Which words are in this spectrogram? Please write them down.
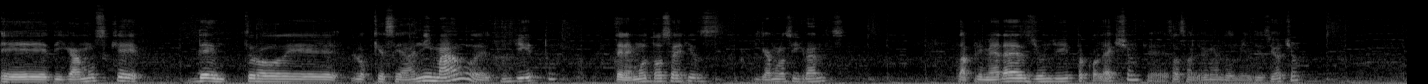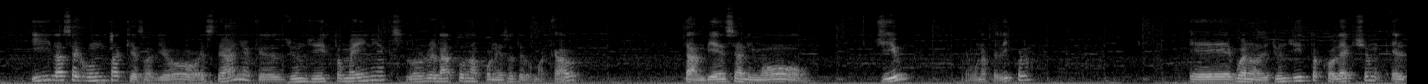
Eh, digamos que dentro de lo que se ha animado de Ito, tenemos dos series, digámoslo así, grandes. La primera es Junji Ito Collection, que esa salió en el 2018. Y la segunda que salió este año, que es Junji Ito Maniacs, los relatos japoneses de lo macabro. También se animó Jiu en una película. Eh, bueno, de Junji Ito Collection, el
